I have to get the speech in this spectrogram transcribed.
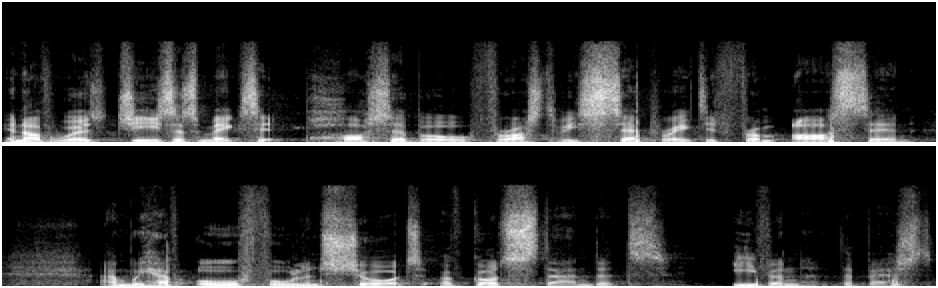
In other words, Jesus makes it possible for us to be separated from our sin, and we have all fallen short of God's standards even the best,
